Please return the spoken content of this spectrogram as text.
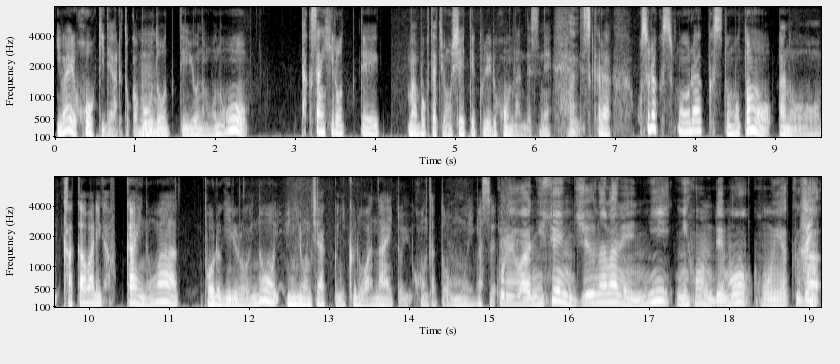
いわゆる放棄であるとか暴動っていうようなものをたくさん拾って、まあ、僕たちに教えてくれる本なんですね。はいで。すからおそらくスモールアックスと最もあの関わりが深いのはポール・ギルロイの「ユニオンジャックに黒はない」という本だと思います。これは2017年に日本でも翻訳が、は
